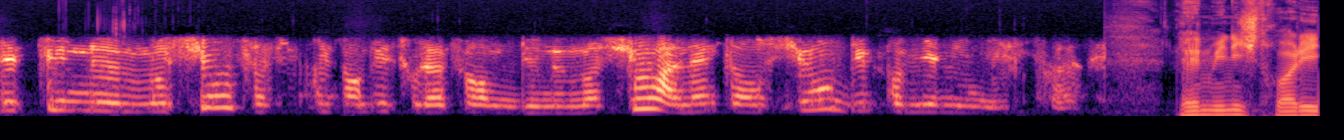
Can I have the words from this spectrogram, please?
C'est une motion, ça s'est présenté sous la forme d'une motion à l'intention du Premier ministre. Lehen ministroari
